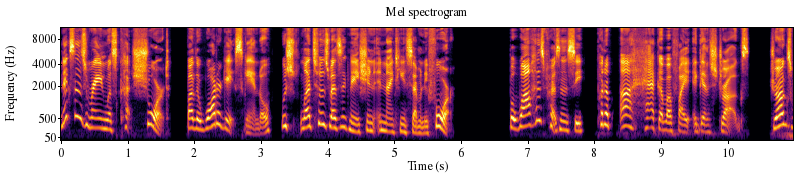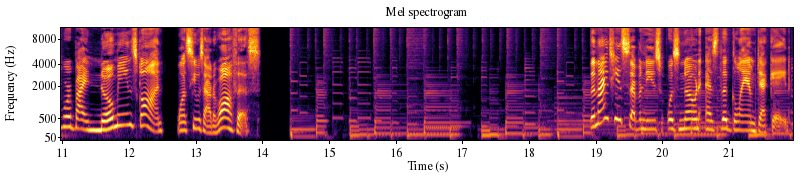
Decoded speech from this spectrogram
Nixon's reign was cut short by the Watergate scandal, which led to his resignation in 1974. But while his presidency put up a heck of a fight against drugs, drugs were by no means gone once he was out of office. The 1970s was known as the glam decade.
